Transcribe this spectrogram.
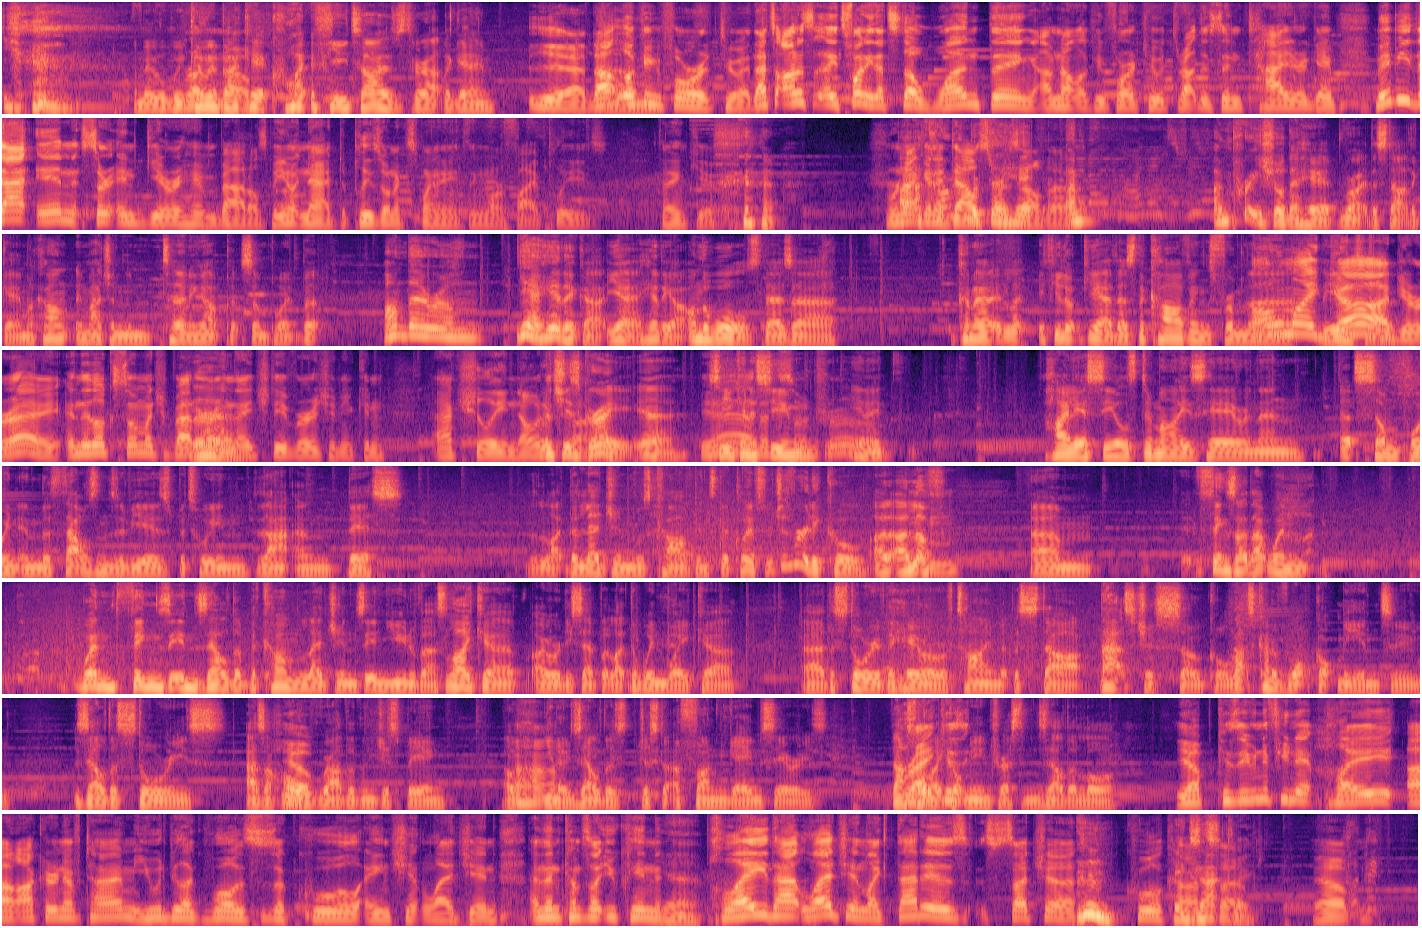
Yeah. I mean, we'll be Running coming back here quite a few times throughout the game. yeah, not Um, looking forward to it. That's honestly, it's funny. That's the one thing I'm not looking forward to throughout this entire game. Maybe that in certain Girahim battles, but you know what? Nah, please don't explain anything more. Fi, please. Thank you. We're not gonna can't douse for Zelda. I'm, I'm pretty sure they're here right at the start of the game. I can't imagine them turning up at some point, but aren't there? Um, yeah, here they go. Yeah, here they are on the walls. There's a kind of like if you look, yeah, there's the carvings from the. oh my the god, intro, you're right. And they look so much better Yeah. in the HD version. You can actually notice which is them. great. Yeah. yeah. so you can that's so assume, you know, Hylia Seal's demise here, and then at some point in the thousands of years between that and this, like the legend was carved into the cliffs, which is really cool. I, I love Mhm. um, things like that when when things in Zelda become legends in universe, like uh, I already said, but like the Wind Waker, uh, the story of the hero of time at the start. That's just so cool. That's kind of what got me into Zelda stories as a whole, Yep. rather than just being, oh, Uh-huh. you know, Zelda's just a fun game series. That's Right, what like 'cause- got me interested in Zelda lore. Yep, because even if you didn't play uh, Ocarina of Time, you would be like, "Whoa, this is a cool ancient legend," and then comes out you can Yeah. play that legend. Like that is such a cool concept. Exactly. Yep,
